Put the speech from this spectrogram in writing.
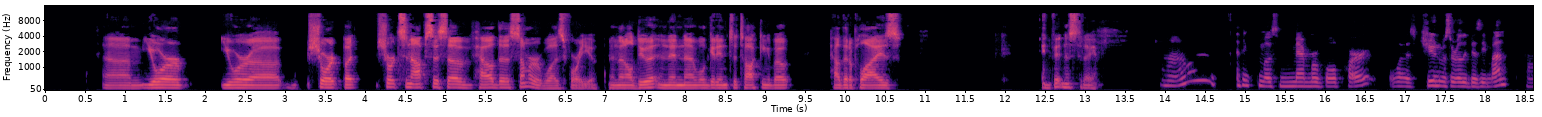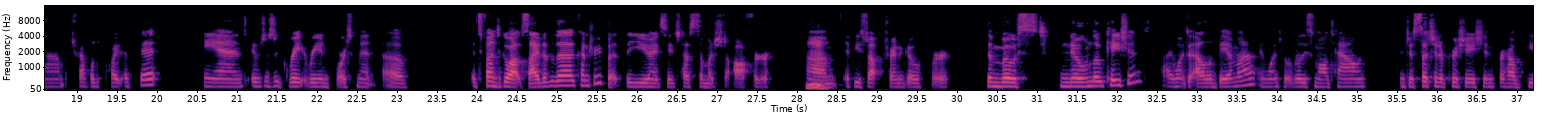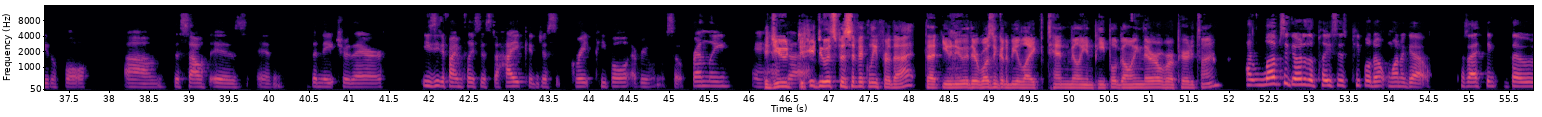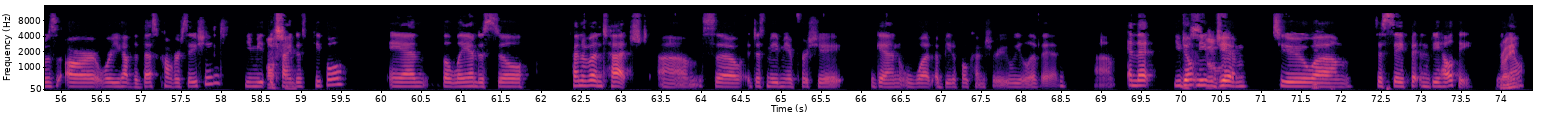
Um, your your uh, short but short synopsis of how the summer was for you, and then I'll do it, and then uh, we'll get into talking about how that applies in fitness today. Um, I think the most memorable part was June was a really busy month. Um, I traveled quite a bit, and it was just a great reinforcement of it's fun to go outside of the country, but the United States has so much to offer. Mm. Um, if you stop trying to go for the most known locations, I went to Alabama and went to a really small town, and just such an appreciation for how beautiful um, the South is and the nature there. Easy to find places to hike and just great people. Everyone was so friendly. And, Did you uh, did you do it specifically for that? That you knew there wasn't going to be like 10 million people going there over a period of time? I love to go to the places people don't want to go because I think those are where you have the best conversations. You meet the kindest people, and the land is still kind of untouched. Um, so it just made me appreciate again what a beautiful country we live in, um, and that you don't need a gym to um, to stay fit and be healthy. You Right. know,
